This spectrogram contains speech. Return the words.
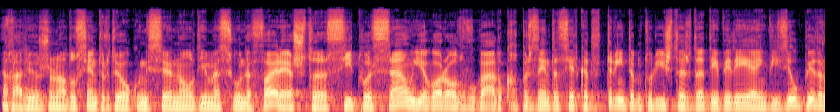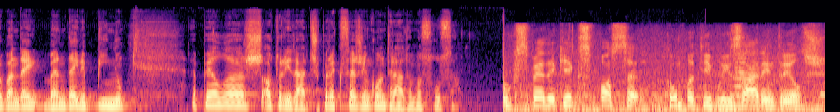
A Rádio Jornal do Centro deu a conhecer na última segunda-feira esta situação e agora o advogado que representa cerca de 30 motoristas da DVDE em Viseu, Pedro Bandeira Pinho, apela às autoridades para que seja encontrada uma solução. O que se pede aqui é que se possa compatibilizar entre eles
